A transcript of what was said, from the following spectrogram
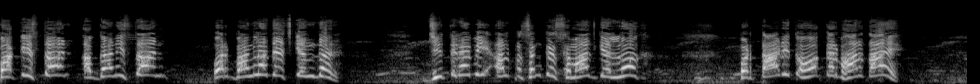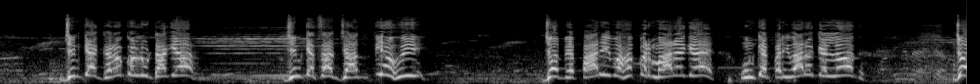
पाकिस्तान, अफ़गानिस्तान और बांग्लादेश के अंदर जितने भी अल्पसंख्यक समाज के लोग प्रताड़ित होकर भारत आए, जिनके घरों को लूटा गया, जिनके साथ जादतियाँ हुई, जो व्यापारी वहाँ पर मारे गए, उनके परिवारों के लोग जो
